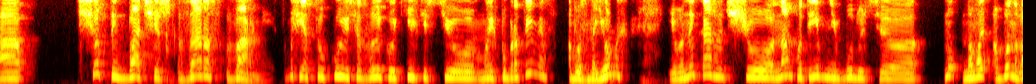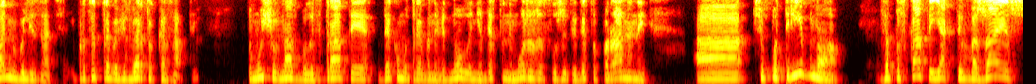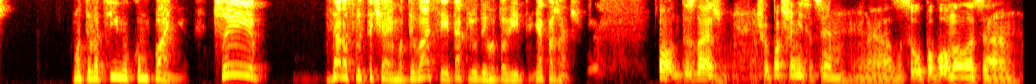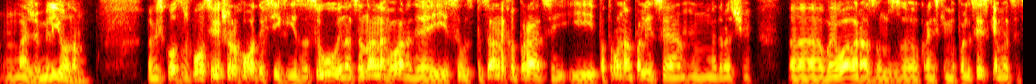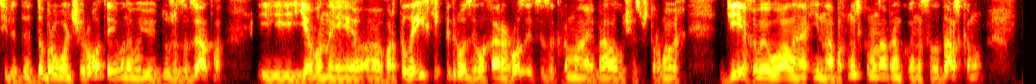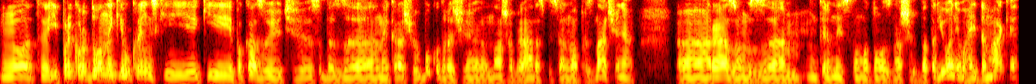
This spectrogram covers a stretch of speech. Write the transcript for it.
а що ти бачиш зараз в армії? Тому що я спілкуюся з великою кількістю моїх побратимів або знайомих, і вони кажуть, що нам потрібні будуть е, ну, нова або нова мобілізація. І про це треба відверто казати, тому що в нас були втрати, декому треба на відновлення, дехто не може вже служити, дехто поранений. А чи потрібно запускати, як ти вважаєш, мотиваційну кампанію? Чи зараз вистачає мотивації, і так люди готові йти? Як вважаєш? Ну, ти знаєш, що перші місяці е, ЗСУ поповнилося майже мільйоном військовослужбовців, якщо рахувати всіх, і ЗСУ, і Національна гвардія, і сили спеціальних операцій, і патрульна поліція. Ми, до речі, е, воювали разом з українськими поліцейськими. Це цілі добровольчі роти. і Вони воюють дуже завзято. І є вони е, в артилерійських підрозділах, аеророзвідці, зокрема, і брали участь в штурмових діях, воювали і на Бахмутському напрямку, і на Солидарському. От і прикордонники українські, які показують себе з найкращого боку. До речі, наша бригада спеціального призначення е, разом з керівництвом одного з наших батальйонів Гайдамаки е,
